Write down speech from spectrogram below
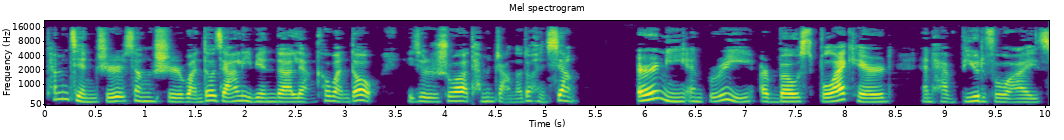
他们简直像是豌豆荚里边的两颗豌豆，也就是说，他们长得都很像。Ernie and Bree are both black-haired and have beautiful eyes.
